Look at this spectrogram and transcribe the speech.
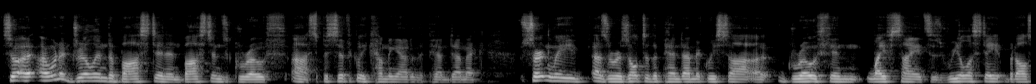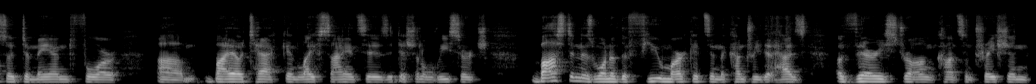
So I, I want to drill into Boston and Boston's growth, uh, specifically coming out of the pandemic certainly as a result of the pandemic, we saw a growth in life sciences real estate, but also demand for um, biotech and life sciences, additional research. Boston is one of the few markets in the country that has a very strong concentration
